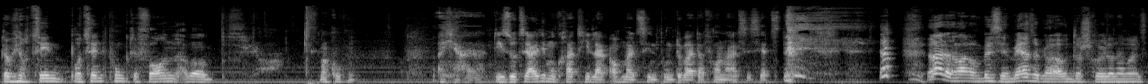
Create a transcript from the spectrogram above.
Glaube ich noch zehn Prozentpunkte vorn, aber ja, mal gucken. Ach Ja, die Sozialdemokratie lag auch mal zehn Punkte weiter vorne, als sie es jetzt. Ja, das war noch ein bisschen mehr sogar unter Schröder damals.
